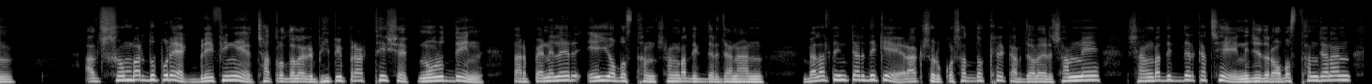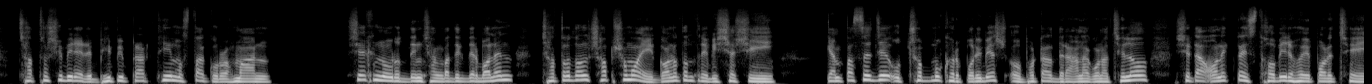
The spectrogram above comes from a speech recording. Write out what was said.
আজ সোমবার দুপুরে এক ব্রিফিংয়ে ছাত্রদলের ভিপি প্রার্থী শেখ নুরুদ্দিন তার প্যানেলের এই অবস্থান সাংবাদিকদের জানান। বেলা তিনটার দিকে রাকসুর কোষাধ্যক্ষের কার্যালয়ের সামনে সাংবাদিকদের কাছে নিজেদের অবস্থান জানান ছাত্র শিবিরের ভিপি প্রার্থী মুস্তাকুর রহমান। শেখ নুরুদ্দিন সাংবাদিকদের বলেন, ছাত্রদল সবসময় গণতন্ত্রে বিশ্বাসী। ক্যাম্পাসে যে উৎসবমুখর পরিবেশ ও ভোটারদের আনাগোনা ছিল, সেটা অনেকটা স্থবির হয়ে পড়েছে।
